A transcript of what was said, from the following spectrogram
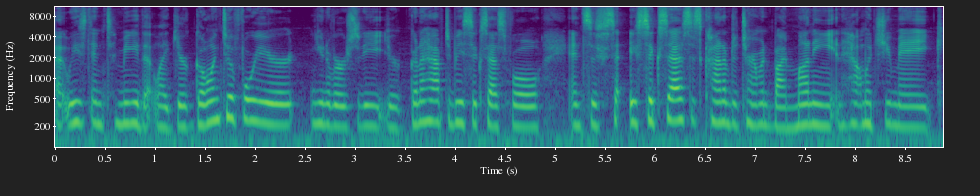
at least into me that like you're going to a four-year university you're to have to be successful and su- success is kind of determined by money and how much you make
